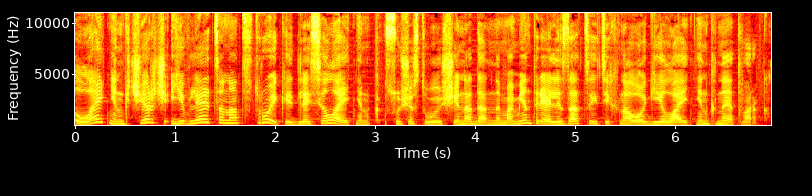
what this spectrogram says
Lightning Church является надстройкой для C-Lightning, существующей на данный момент реализации технологии Lightning Network.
